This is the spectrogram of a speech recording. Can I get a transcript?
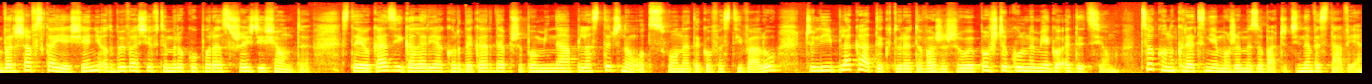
Warszawska jesień odbywa się w tym roku po raz 60. Z tej okazji Galeria Kordegarda przypomina plastyczną odsłonę tego festiwalu, czyli plakaty, które towarzyszyły poszczególnym jego edycjom. Co konkretnie możemy zobaczyć na wystawie?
